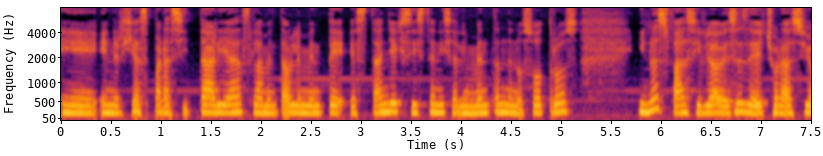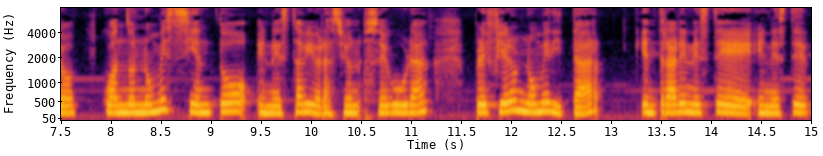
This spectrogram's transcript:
eh, energías parasitarias, lamentablemente están y existen y se alimentan de nosotros. Y no es fácil, yo a veces de hecho Horacio, cuando no me siento en esta vibración segura, prefiero no meditar entrar en este, en este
